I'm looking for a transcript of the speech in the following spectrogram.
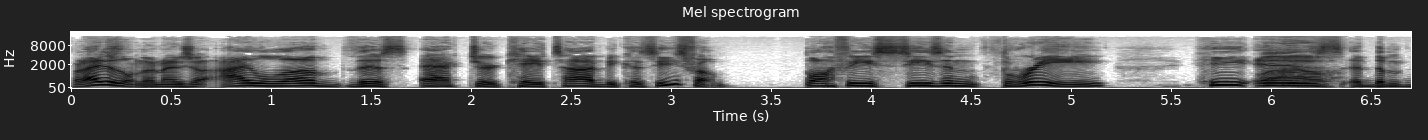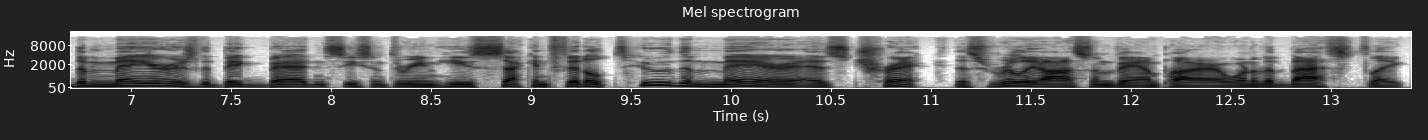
But I just want to mention, I love this actor K. Todd because he's from Buffy season three. He Wow. is the the mayor is the big bad in season three, and he's second fiddle to the mayor as Trick, this really awesome vampire, one of the best like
